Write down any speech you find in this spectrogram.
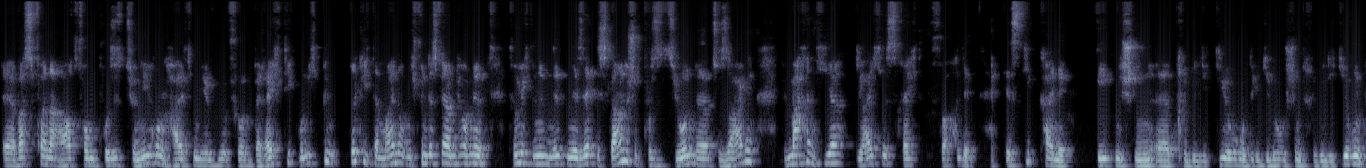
äh, was für eine Art von Positionierung halten wir für berechtigt. Und ich bin wirklich der Meinung, ich finde, das wäre auch eine, für mich eine, eine sehr islamische Position, äh, zu sagen, wir machen hier gleiches Recht für alle. Es gibt keine ethnischen äh, Privilegierung und ideologischen Privilegierung.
